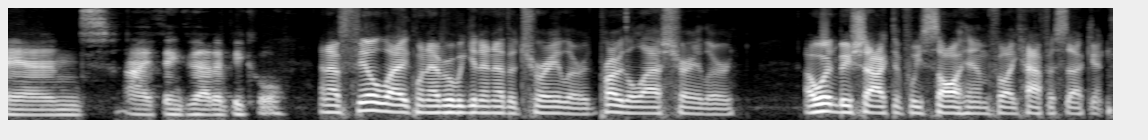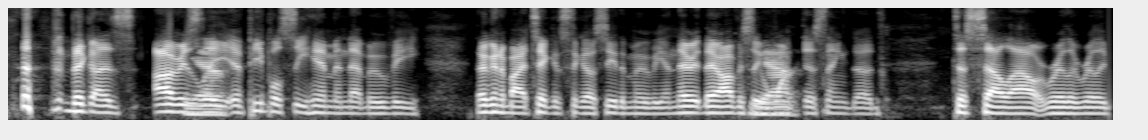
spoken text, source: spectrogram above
and I think that'd be cool. And I feel like whenever we get another trailer, probably the last trailer, I wouldn't be shocked if we saw him for like half a second. because obviously, if people see him in that movie, they're going to buy tickets to go see the movie. And they they obviously Yeah. want this thing to to sell out really, really,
